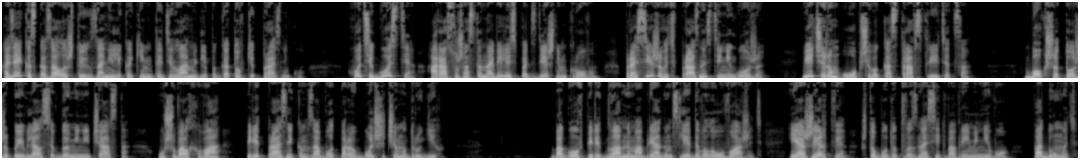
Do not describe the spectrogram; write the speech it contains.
Хозяйка сказала, что их заняли какими-то делами для подготовки к празднику. Хоть и гости, а раз уж остановились под здешним кровом, просиживать в праздности негоже. Вечером у общего костра встретятся. Бокша тоже появлялся в доме нечасто. Уж волхва перед праздником забот порой больше, чем у других. Богов перед главным обрядом следовало уважить, и о жертве, что будут возносить во время него, подумать.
